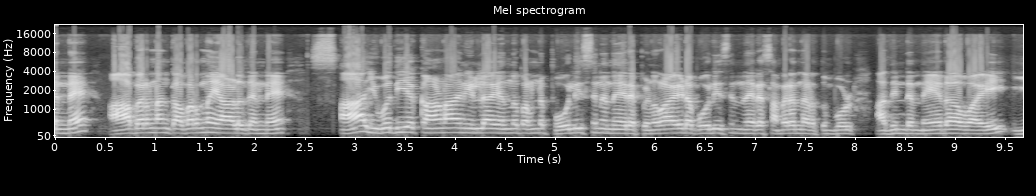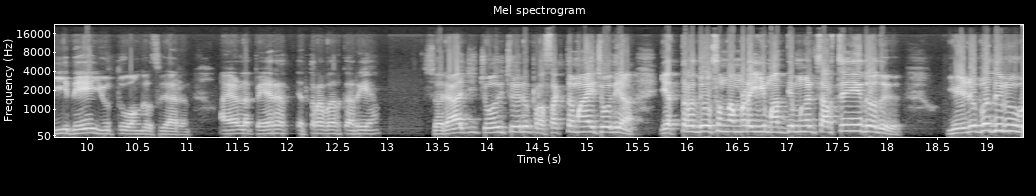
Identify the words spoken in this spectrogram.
തന്നെ ആഭരണം കവർന്നയാൾ തന്നെ ആ യുവതിയെ കാണാനില്ല എന്ന് പറഞ്ഞ് പോലീസിന് നേരെ പിണറായിയുടെ പോലീസിന് നേരെ സമരം നടത്തുമ്പോൾ അതിന്റെ നേതാവായി ഇതേ യൂത്ത് കോൺഗ്രസ്സുകാരൻ. അയാളുടെ പേര് എത്ര പേർക്ക് അറിയാം സ്വരാജ് ചോദിച്ച ഒരു പ്രസക്തമായ ചോദ്യമാണ്. എത്ര ദിവസം നമ്മുടെ ഈ മാധ്യമങ്ങൾ ചർച്ച ചെയ്തു അത്? എഴുപത് രൂപ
